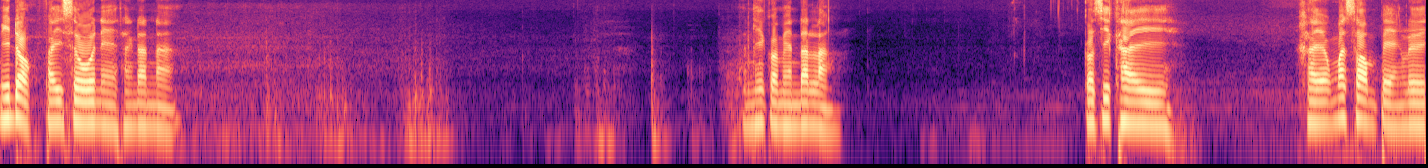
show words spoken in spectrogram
มีดอกไฟโซเน่ทางด้านหน้า อันนี้ก็แมนด้านหลัง ก็สิใคร ใครออกมาซ่อมแปลงเลย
